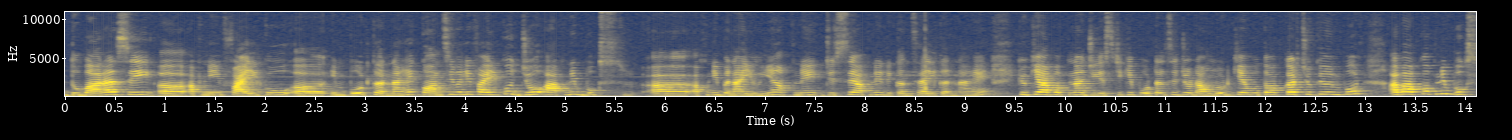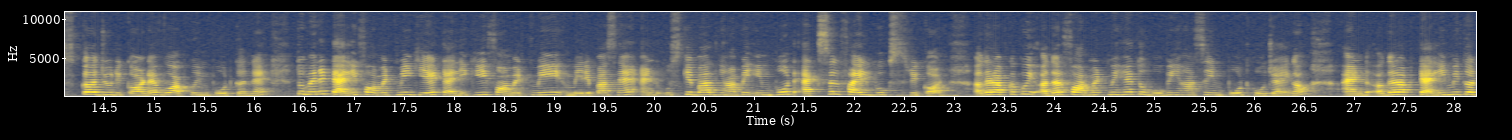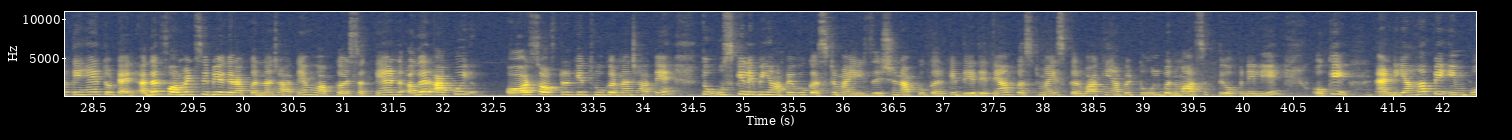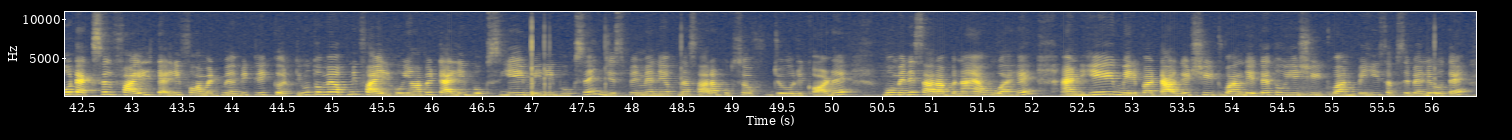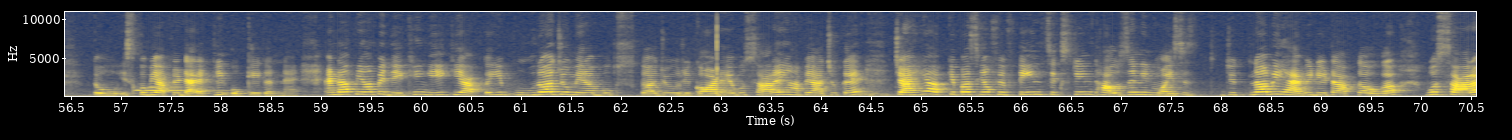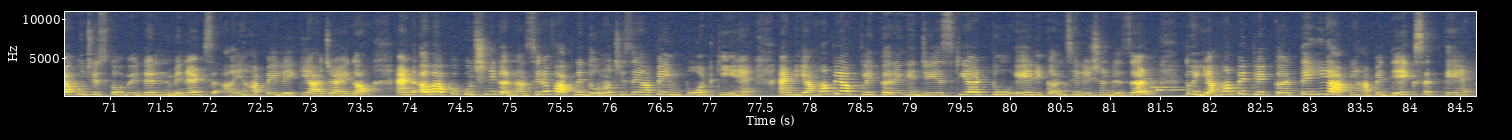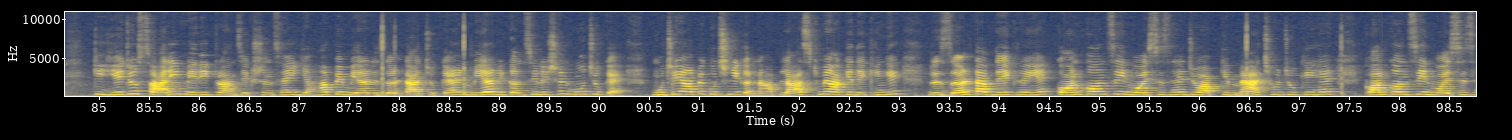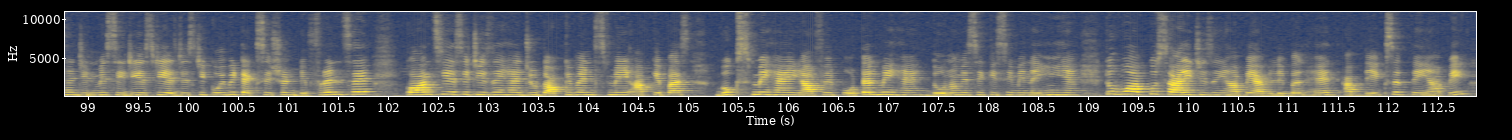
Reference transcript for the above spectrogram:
दोबारा से अपनी फ़ाइल को इंपोर्ट करना है। कौन सी वाली फ़ाइल को? जो आपने बुक्स अपनी बनाई हुई है, अपने, जिससे आपने रिकनसाइल करना है। क्योंकि आप अपना जीएसटी के पोर्टल से जो डाउनलोड किया, वो तो आप कर चुके हो इंपोर्ट अब आपको अपनी बुक्स का जो रिकॉर्ड है, वो आपको इंपोर्ट करना है। तो मैंने टैली फॉर्मेट में किया है। टैली की फॉर्मेट में मेरे पास है। एंड उसके बाद यहाँ पे import excel file books record अगर आपका कोई अदर फॉर्मेट में है तो वो भी यहाँ से इम्पोर्ट हो जाएगा। एंड अगर आप टैली में करते हैं तो अदर फॉर्मेट से भी अगर आप करना चाहते हैं, वो आप कर सकते हैं। एंड अगर आप कोई और सॉफ्टवेयर के थ्रू करना चाहते हैं तो उसके लिए भी यहाँ पे वो कस्टमाइजेशन आपको करके दे देते हैं। आप कस्टमाइज करवा के यहाँ पे टूल बनवा सकते हो अपने लिए ओके एंड यहाँ पे import excel file Tally format में अभी क्लिक करती हूँ तो मैं अपनी फ़ाइल को यहाँ पे टैली बुक्स ये मेरी बुक्स हैं, जिस पे मैंने अपना सारा बुक्स ऑफ़ जो रिकॉर्ड है, वो मैंने सारा बनाया हुआ है। एंड ये मेरे पास टारगेट शीट वन देता है तो ये शीट वन पे ही सबसे पहले होता है। तो इसको भी आपने डायरेक्टली ओके करना है। एंड आप यहाँ पे देखेंगे कि आपका ये पूरा जो मेरा बुक्स का जो रिकॉर्ड है, वो सारा यहाँ पे आ चुका है। चाहे आपके पास यहाँ फिफ्टीन सिक्सटीन थाउज़ेंड इन्वाइसेस जितना भी हैवी डेटा आपका होगा, वो सारा कुछ इसको विद इन मिनट्स यहाँ पे लेके आ जाएगा। एंड अब आपको कुछ नहीं करना, सिर्फ़ आपने दोनों चीज़ें यहाँ पे इंपोर्ट की हैं। एंड यहाँ पे आप क्लिक करेंगे G S T R two A reconciliation result तो यहाँ पे क्लिक करते ही आप यहाँ पे देख सकते हैं कि ये जो सारी मेरी ट्रांजेक्शन्स हैं, यहाँ पे मेरा रिज़ल्ट आ चुका है एंड मेरा रिकन्सिलेशन हो चुका है। मुझे यहाँ पे कुछ नहीं करना। आप लास्ट में आके देखेंगे रिज़ल्ट आप देख रहे हैं कौन कौन से इन्वॉइसेस हैं जो आपके मैच हो चुके हैं कौन कौन से इन्वॉइसेस हैं जिनमें C G S T S G S T कोई भी टैक्सेशन डिफरेंस है, कौन सी ऐसी चीज़ें हैं जो डॉक्यूमेंट्स में आपके पास बुक्स में हैं या फिर पोर्टल में हैं, दोनों में से किसी में नहीं है तो वो आपको सारी चीज़ें यहाँ पे अवेलेबल है। आप देख सकते हैं यहाँ पे।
